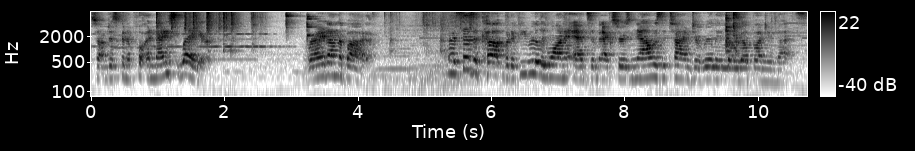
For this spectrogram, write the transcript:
So I'm just going to put a nice layer right on the bottom. Now it says a cup, but if you really want to add some extras, now is the time to really load up on your nuts.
